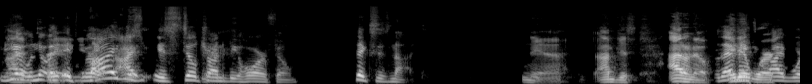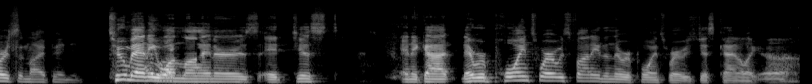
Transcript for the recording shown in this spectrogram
Yeah, would no, say, at yeah. five I- is, is still trying to be a horror film. Six is not. yeah. I'm just I don't know. So that it didn't work. five worse in my opinion. Too many like- one-liners. It just and it got there were points where it was funny, then there were points where it was just kind of like, ugh.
